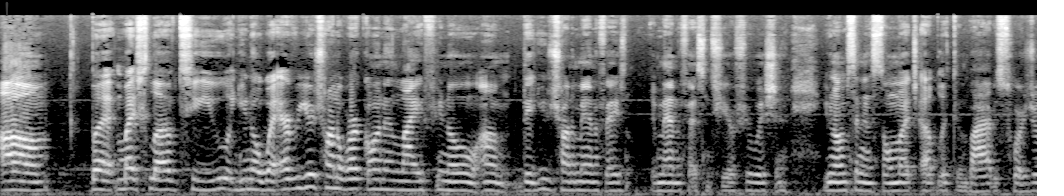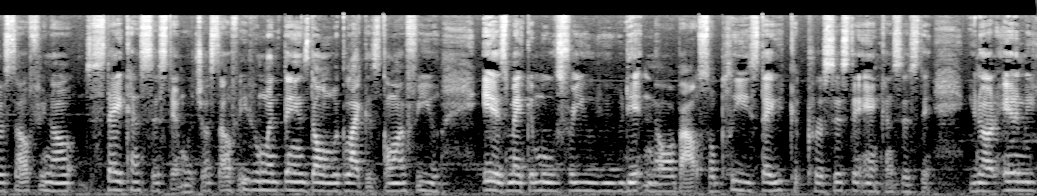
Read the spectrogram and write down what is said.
Um, but much love to you. You know, whatever you're trying to work on in life, you know, um, that you're trying to manifest manifest into your fruition. You know, I'm sending so much uplifting vibes towards yourself. You know, stay consistent with yourself, even when things don't look like it's going for you. Is making moves for you you didn't know about. So please stay persistent and consistent. You know, the enemy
